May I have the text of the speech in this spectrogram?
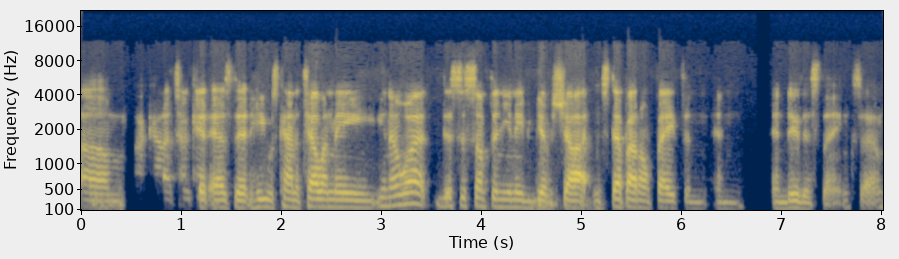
um. I kind of took it as that He was kind of telling me, you know what, this is something you need to give a shot and step out on faith and and and do this thing. So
